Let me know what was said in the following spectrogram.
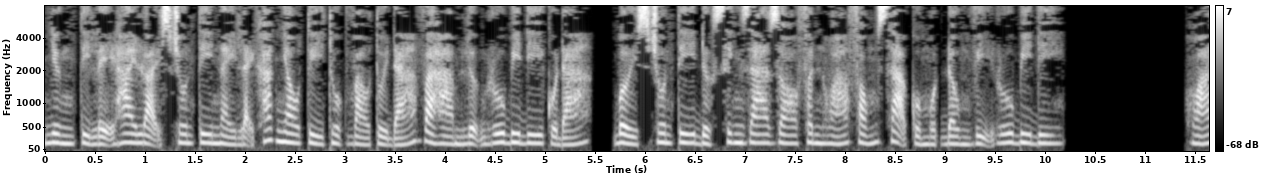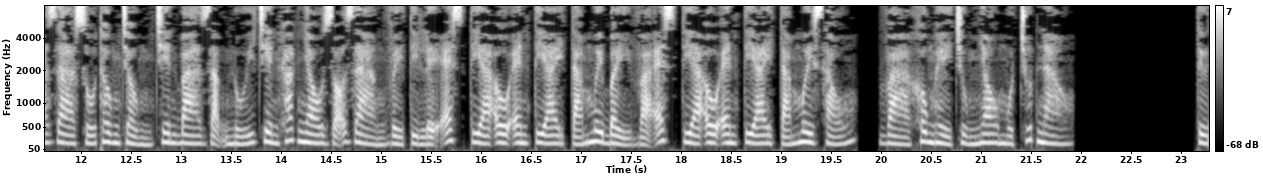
Nhưng tỷ lệ hai loại stronti này lại khác nhau tùy thuộc vào tuổi đá và hàm lượng rubidi của đá, bởi stronti được sinh ra do phân hóa phóng xạ của một đồng vị rubidi Hóa ra số thông trồng trên ba dạng núi trên khác nhau rõ ràng về tỷ lệ STRONTI 87 và STRONTI 86, và không hề trùng nhau một chút nào. Từ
